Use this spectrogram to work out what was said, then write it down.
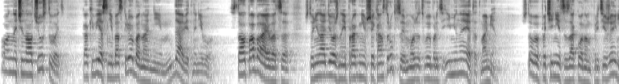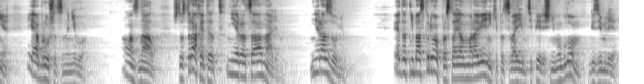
Он начинал чувствовать, как вес небоскреба над ним давит на него. Стал побаиваться, что ненадежная и прогнившая конструкция может выбрать именно этот момент, чтобы подчиниться законам притяжения и обрушиться на него. Он знал, что страх этот нерационален, неразумен. Этот небоскреб простоял в муравейнике под своим теперешним углом к земле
